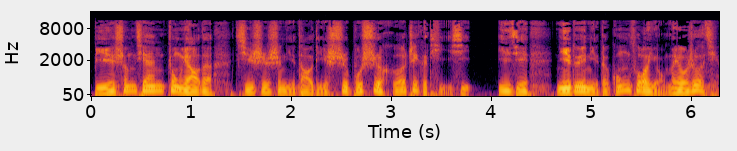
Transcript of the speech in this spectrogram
比升迁重要的其实是你到底适不适合这个体系，以及你对你的工作有没有热情。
